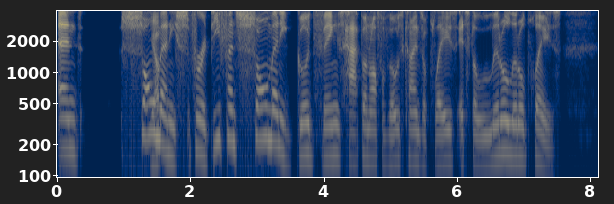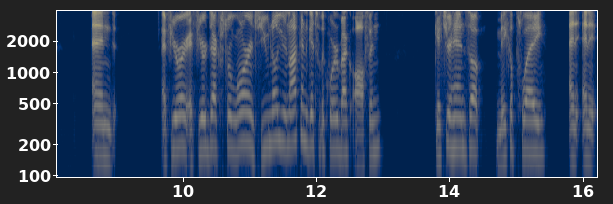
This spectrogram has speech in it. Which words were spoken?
And so yep. many for a defense so many good things happen off of those kinds of plays it's the little little plays and if you're if you're Dexter Lawrence you know you're not going to get to the quarterback often get your hands up make a play and and it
